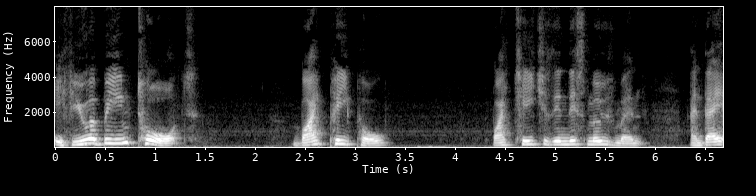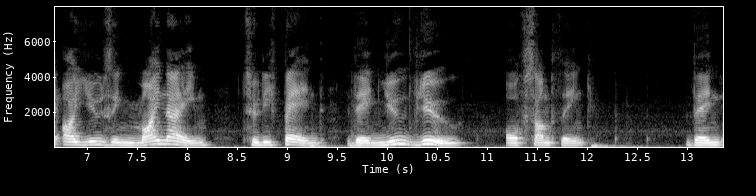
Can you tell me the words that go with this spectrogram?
if you are being taught by people, by teachers in this movement, and they are using my name to defend their new view of something, then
